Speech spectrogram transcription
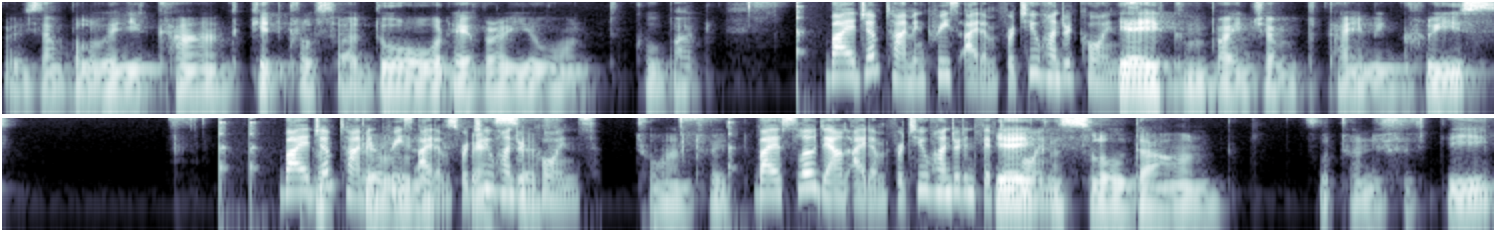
For example, when you can't get close to a door or whatever, you want to go back. Buy a jump time increase item for 200 coins. Yeah, you can buy jump time increase Buy a jump time increase really item for 200 coins. 200. Buy a slow down item for 250 Yeah, you can slow down for 250.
